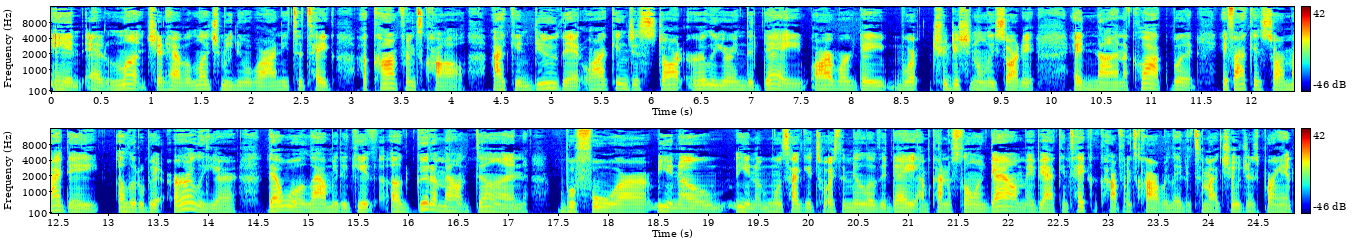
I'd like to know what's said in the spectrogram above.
and at lunch and have a lunch meeting or I need to take a conference call, I can do that or I can just start earlier in the day. Our work day work traditionally started at nine o'clock, but if I can start my day a little bit earlier, that will allow me to get a good amount done before, you know, you know, once I get towards the middle of the day, I'm kind of slowing down. Maybe I can take a conference call related to my children's brand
